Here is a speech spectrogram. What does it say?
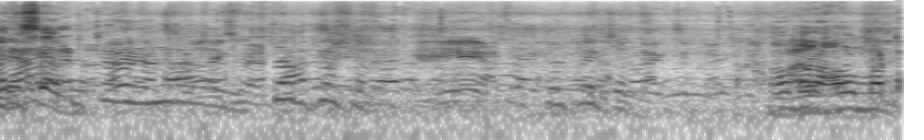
ಬರಿ ಸರ್. ಮಟ್ಟ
